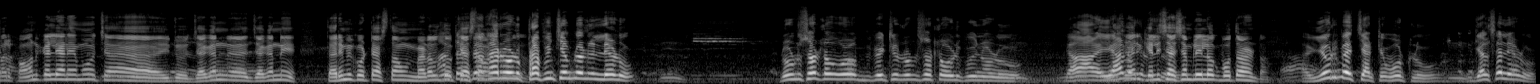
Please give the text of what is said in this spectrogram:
మరి పవన్ కళ్యాణ్ ఏమో చ- ఇటు జగన్ జగన్ని తరిమి కొట్టేస్తాం మెడలు దొక్కేస్తాం బేకారోడు ప్రపంచంలోనే లేడు. రెండు చోట్ల ఓ- పెట్టి రెండు చోట్ల ఓడిపోయినాడు. యా- యాడ ఈసారి గెలిచి అసెంబ్లీలోకి పోతాడంట. ఎవరు పెంచి అంటే ఓట్లు? గెలిచలేడు.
